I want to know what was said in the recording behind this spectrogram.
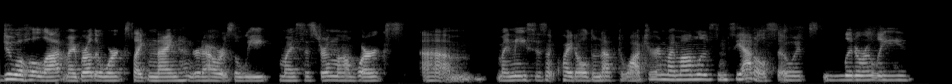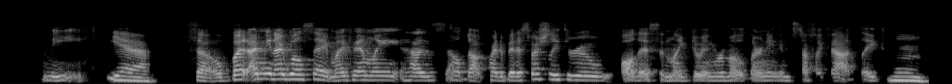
do a whole lot. My brother works like 900 hours a week. My sister-in-law works. Um, my niece isn't quite old enough to watch her, and my mom lives in Seattle, so it's literally me. Yeah. So, but I mean, I will say my family has helped out quite a bit, especially through all this and like doing remote learning and stuff like that. Like Mm.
